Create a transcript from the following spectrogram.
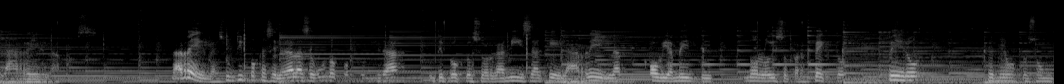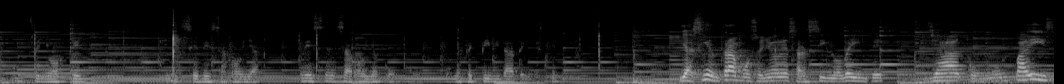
la regla, pues. La regla, es un tipo que se le da la segunda oportunidad, un tipo que se organiza, que la regla, obviamente no lo hizo perfecto, pero tenemos pues un, señor que, se desarrolla, que se desarrolla con, efectividad en este tiempo. Y así entramos, señores, al siglo XX, ya con un país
